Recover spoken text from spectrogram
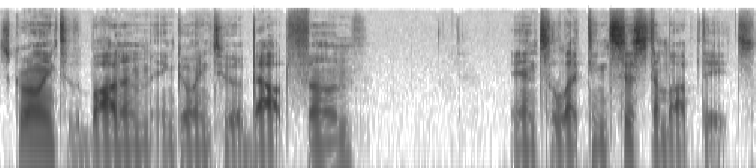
scrolling to the bottom and going to About Phone, and selecting System Updates.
